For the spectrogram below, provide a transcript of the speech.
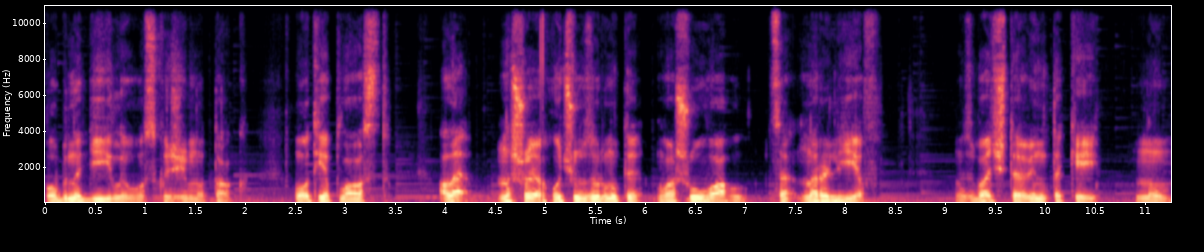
обнадійливо, скажімо так. От є пласт. Але на що я хочу звернути вашу увагу, це на рельєф. Ось бачите, він такий, ну,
